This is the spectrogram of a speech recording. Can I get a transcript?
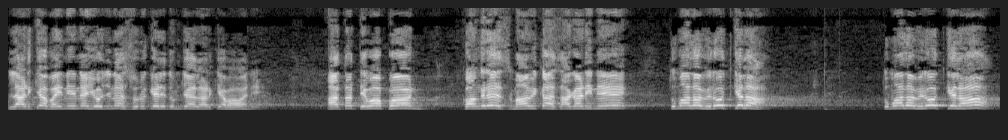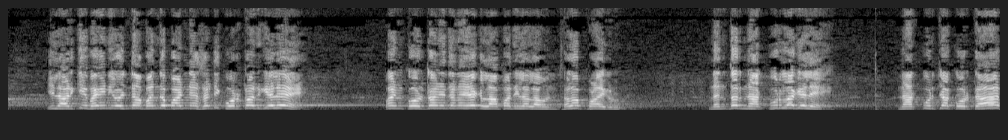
लाडक्या बहिणीने योजना सुरू केली तुमच्या लाडक्या भावाने. आता तेव्हा पण काँग्रेस महाविकास आघाडीने तुम्हाला विरोध केला. तुम्हाला विरोध केला. ही लाडकी बहीण योजना बंद पाडण्यासाठी कोर्टात गेले. पण कोर्टाने त्यांना एक लापा दिला लावून चला पळा इकडून नंतर नागपूरला गेले. नागपूरच्या कोर्टात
